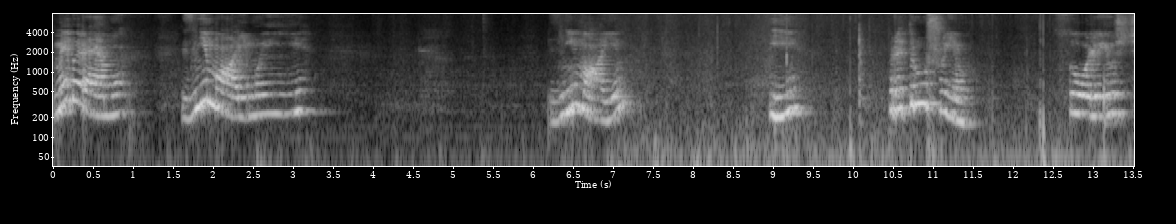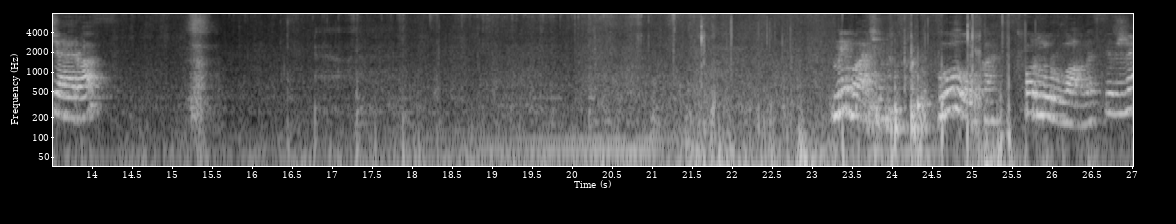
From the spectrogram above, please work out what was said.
ми беремо, знімаємо її, знімаємо і притрушуємо Просолюю ще раз. Ми бачимо, головка сформувалася вже.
